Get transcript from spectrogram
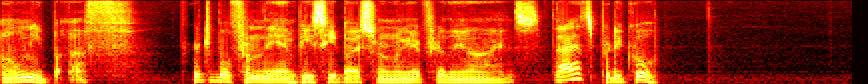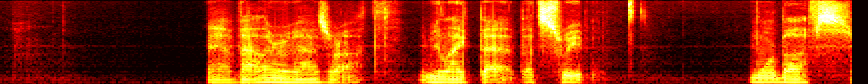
Oni buff. Purchable from the NPC by Stormwind for the Alliance. That's pretty cool. Yeah, Valor of Azeroth. We like that. That's sweet. More buffs.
